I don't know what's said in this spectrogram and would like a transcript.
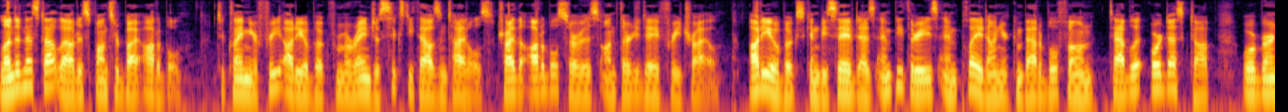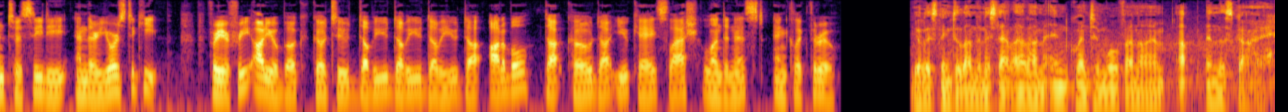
Londonist Out Loud is sponsored by Audible. To claim your free audiobook from a range of 60,000 titles, try the Audible service on 30-day free trial. Audiobooks can be saved as MP3s and played on your compatible phone, tablet, or desktop, or burned to CD, and they're yours to keep. For your free audiobook, go to www.audible.co.uk slash Londonist and click through. You're listening to Londonist Out Loud. I'm N. Quentin Woolf, and I am up in the sky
